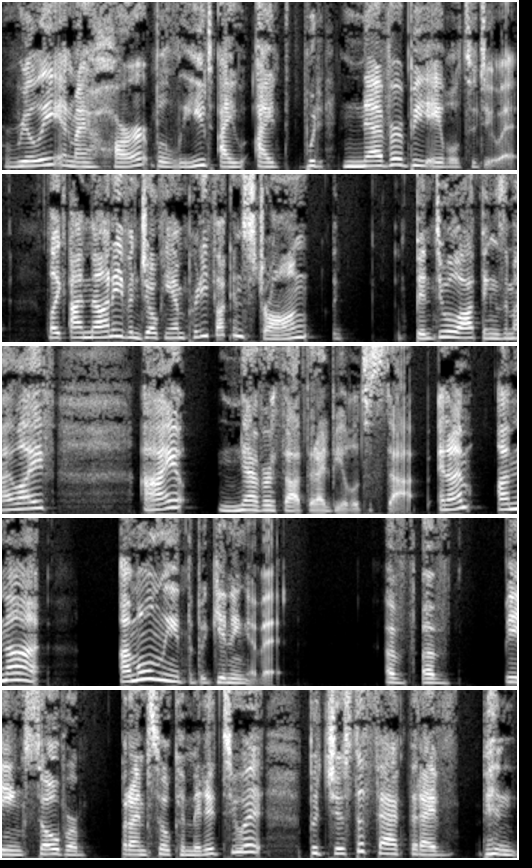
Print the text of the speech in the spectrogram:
really, in my heart, believed I, I would never be able to do it. Like, I'm not even joking. I'm pretty fucking strong. Been through a lot of things in my life. I never thought that I'd be able to stop. And I'm, I'm not, I'm only at the beginning of it, of, of being sober, but I'm so committed to it. But just the fact that I've been,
